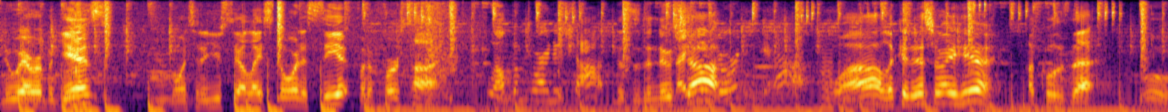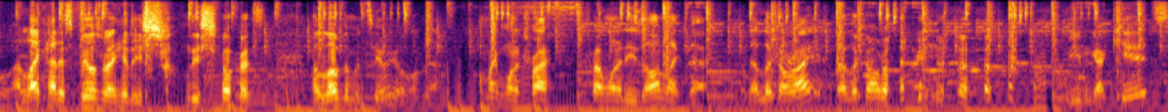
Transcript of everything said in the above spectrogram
new era begins. Going to the UCLA store to see it for the first time. Welcome to our new shop. This is the new Nike shop. Jordan, yeah. Wow, look at this right here. How cool is that? Ooh, I like how this feels right here, these, sh- these shorts. I love the material on that. I might want to try try one of these on like that. That look all right? That look all right? we even got kids,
